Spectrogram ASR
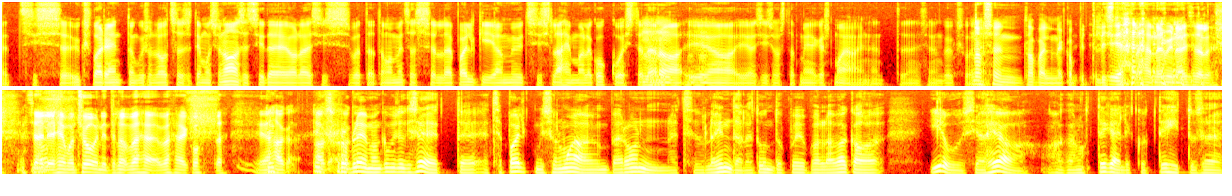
et siis üks variant on, kui sul otseselt emotsionaalset side ei ole, siis võtad oma metsast selle palgi ja müüd siis lähimale kokkuostjale ära mm -hmm. ja, ja siis ostab meie käest maja, on ju, et see on ka üks variant. noh, see on tavaline kapitalistlik lähenemine asjale. seal no. emotsioonidel on vähe, vähe kohta. jah, aga üks aga, probleem on ka muidugi see, et, et see palk, mis sul maja ümber on, et see sulle endale tundub võib-olla väga ilus ja hea, aga noh, tegelikult ehituse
